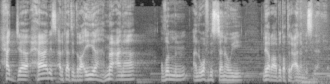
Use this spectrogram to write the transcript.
حج حارس الكاتدرائية معنا ضمن الوفد السنوي لرابطة العالم الإسلامي.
